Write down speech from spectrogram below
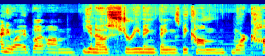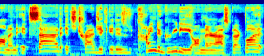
Anyway, but um, you know, streaming things become more common. It's sad, it's tragic, it is kind of greedy on their aspect, but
